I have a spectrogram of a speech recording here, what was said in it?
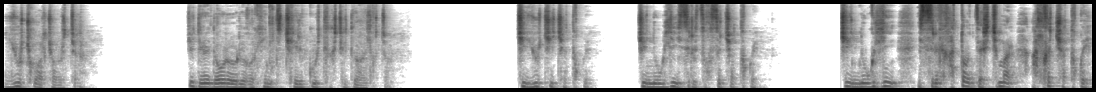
юу ч болж хувирж байгаа. Чи тэгээд өөрөө өөрийгөө хинт ч хэрэггүй итгэгч гэдгийг ойлгож байгаа. Чи юу ч хийж чадахгүй. Чи нүглийн эсрэг зогсож чадахгүй. Чи нүглийн эсрэг хатуу зарчмаар алхаж чадахгүй.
